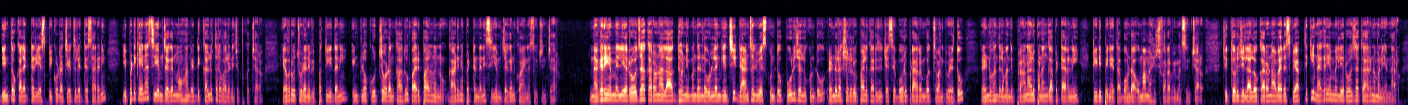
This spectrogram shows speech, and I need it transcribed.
దీంతో కలెక్టర్ ఎస్పీ కూడా చేతులెత్తేశారని ఇప్పటికైనా సీఎం జగన్మోహన్ రెడ్డి కళ్ళు తెరవాలని చెప్పుకొచ్చారు. ఎవరూ చూడని విపత్తు ఇదని ఇంట్లో కూర్చోవడం కాదు పరిపాలనను గాడిన పెట్టండని సీఎం జగన్కు ఆయన సూచించారు. Nagari MLA Roja corona lockdown నిబంధనలు ఉల్లంఘించి డాన్సులు వేసుకుంటూ పూలు చల్లుకుంటూ రెండు లక్షల రూపాయలు ఖరీదు చేసే బోరు ప్రారంభోత్సవానికి వెళుతూ రెండు వందల మంది ప్రాణాలు పణంగా పెట్టారని టీడీపీ నేత బోండా ఉమామహేశ్వరరావు విమర్శించారు. చిత్తూరు జిల్లాలో కరోనా వైరస్ వ్యాప్తికి నగరి ఎమ్మెల్యే రోజా కారణమని అన్నారు.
